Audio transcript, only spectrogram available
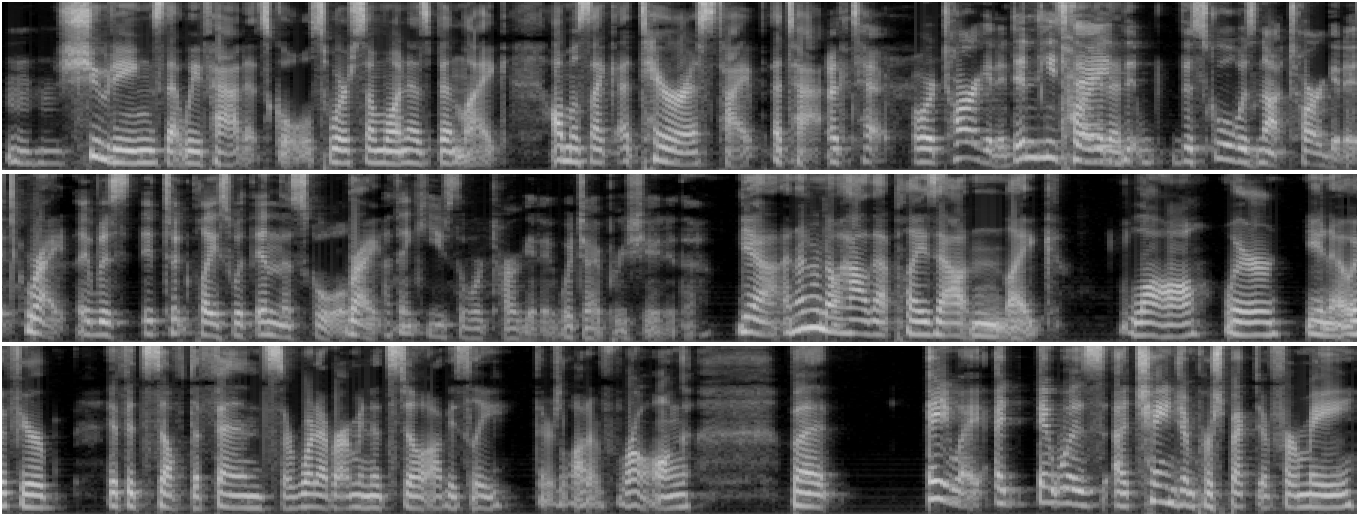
Mm-hmm. shootings that we've had at schools where someone has been like almost like a terrorist type attack. Atta- or targeted. Didn't he say Targeted. that the school was not targeted? right. It was. It took place within the school. Right. I think he used the word targeted, which I appreciated that. Yeah, and I don't know how that plays out in like law, where you know if you're if it's self defense or whatever. I mean, it's still obviously there's a lot of wrong, but anyway, I, it was a change in perspective for me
